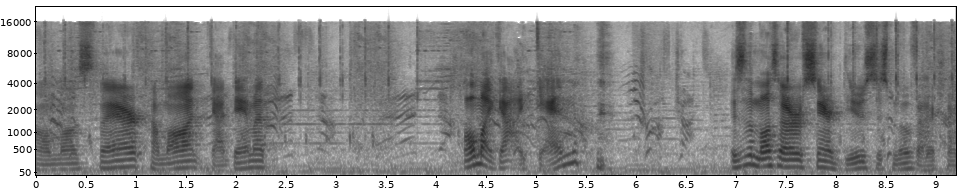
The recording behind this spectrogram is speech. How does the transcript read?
Almost there. Come on. God damn it. Oh my god, again? this is the most I've ever seen her use this move, actually.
